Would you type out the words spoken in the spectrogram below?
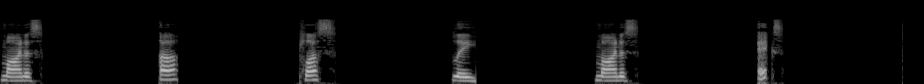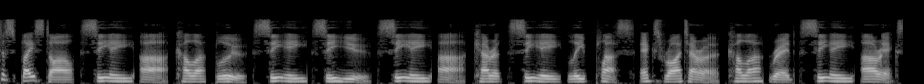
minus A plus Li minus X Display style CE color blue CE CU CE R caret CE Li plus X right arrow color red CE RX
